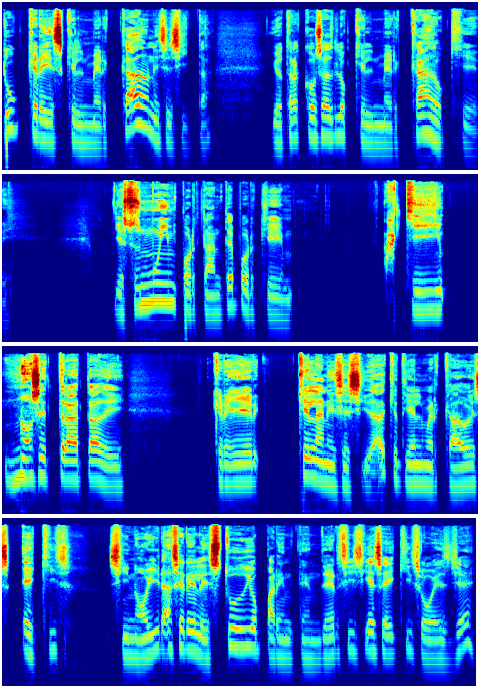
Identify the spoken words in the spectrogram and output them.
tú crees que el mercado necesita y otra cosa es lo que el mercado quiere. Y esto es muy importante porque aquí no se trata de creer que la necesidad que tiene el mercado es X, sino ir a hacer el estudio para entender si, es X o es Y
